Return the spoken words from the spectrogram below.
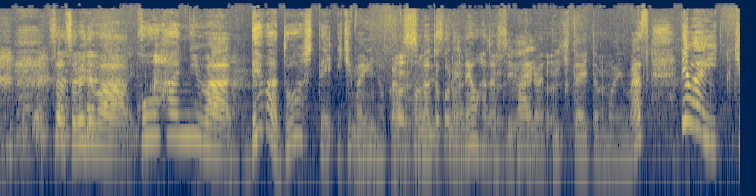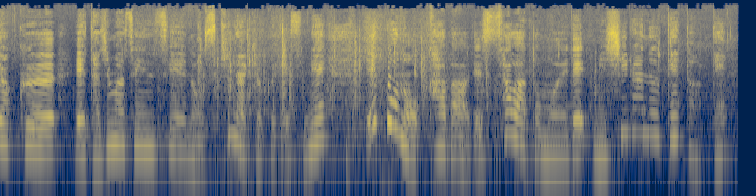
さあそれでは後半にはではどうしていけばいいのか、そんなところね、ね、お話伺っていきたいと思います、はい、では一曲え田島先生の好きな曲ですね。エポのカバーです。沢智恵で見知らぬ手と手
